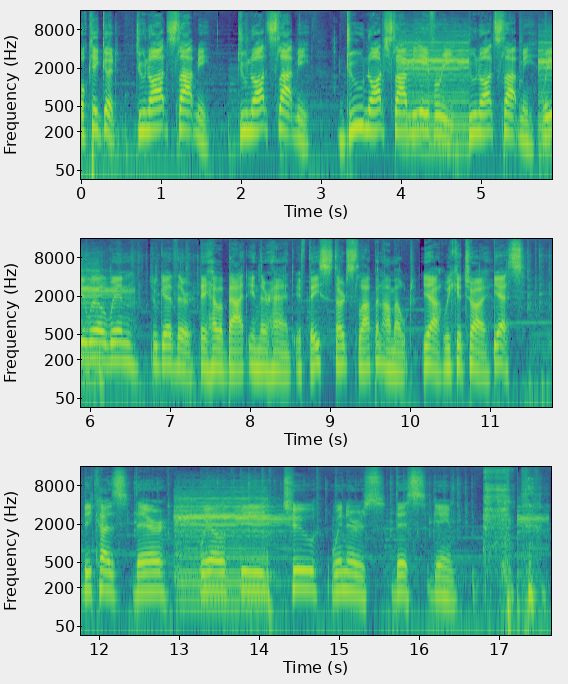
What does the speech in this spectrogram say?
Okay, good. Do not slap me. Do not slap me. Do not slap me, Avery. Do not slap me. We will win together. They have a bat in their hand. If they start slapping, I'm out. Yeah, we could try. Yes, because there will be two winners this game.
